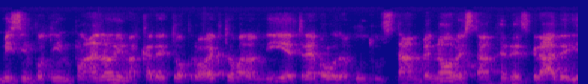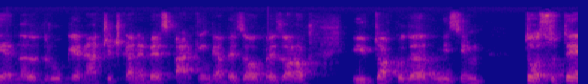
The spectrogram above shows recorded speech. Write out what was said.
mislim po tim planovima kada je to projektovano nije trebalo da budu stambe, nove stambene zgrade jedna do druge, načičkane bez parkinga, bez ovog, bez onog. I tako da mislim to su te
